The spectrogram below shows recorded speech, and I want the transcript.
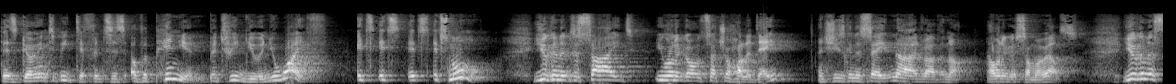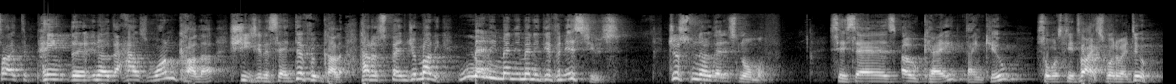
there's going to be differences of opinion between you and your wife. It's, it's, it's, it's normal. You're going to decide you want to go on such a holiday, and she's going to say, no, I'd rather not. I want to go somewhere else. You're going to decide to paint the, you know, the house one color, she's going to say a different color. How to spend your money. Many, many, many different issues. Just know that it's normal. She says, okay, thank you. So what's the advice? What do I do?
